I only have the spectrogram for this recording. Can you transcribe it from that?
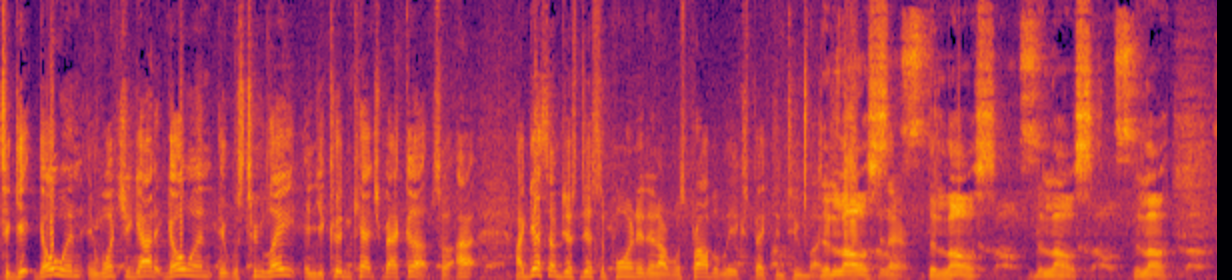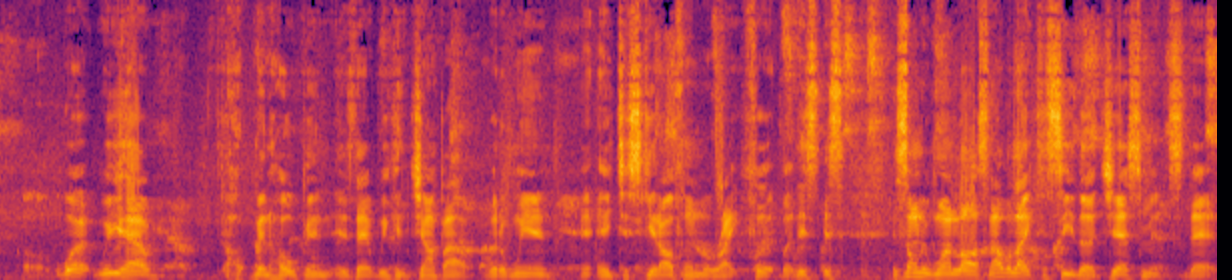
to get going and once you got it going, it was too late and you couldn't catch back up. So I I guess I'm just disappointed and I was probably expecting too much. The loss, So there. the loss, the loss, the loss. What we have been hoping is that we can jump out with a win and, and just get off on the right foot. But it's it's it's only one loss, and I would like to see the adjustments that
